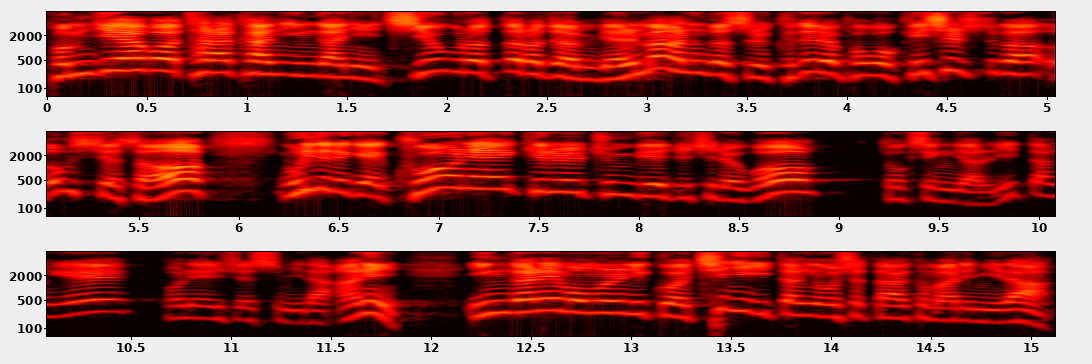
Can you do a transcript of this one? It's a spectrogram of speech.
범죄하고 타락한 인간이 지옥으로 떨어져 멸망하는 것을 그대로 보고 계실 수가 없으셔서 우리들에게 구원의 길을 준비해 주시려고 독생자를 이 땅에 보내주셨습니다. 아니 인간의 몸을 입고 친히 이 땅에 오셨다 그 말입니다.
